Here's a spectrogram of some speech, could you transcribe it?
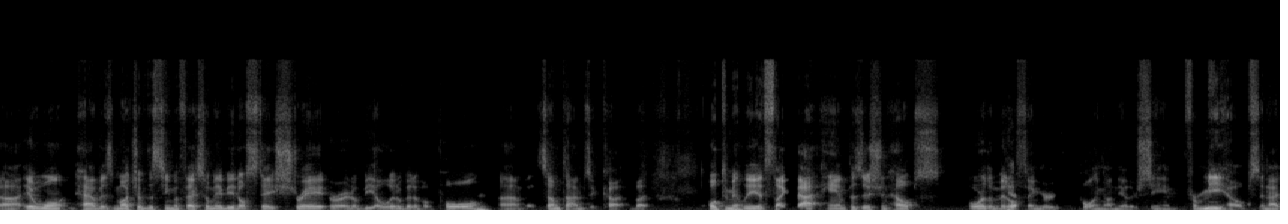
Uh, it won't have as much of the seam effect, so maybe it'll stay straight or it'll be a little bit of a pull. Um, sometimes it cut, but ultimately it's like that hand position helps or the middle finger pulling on the other seam for me helps and i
